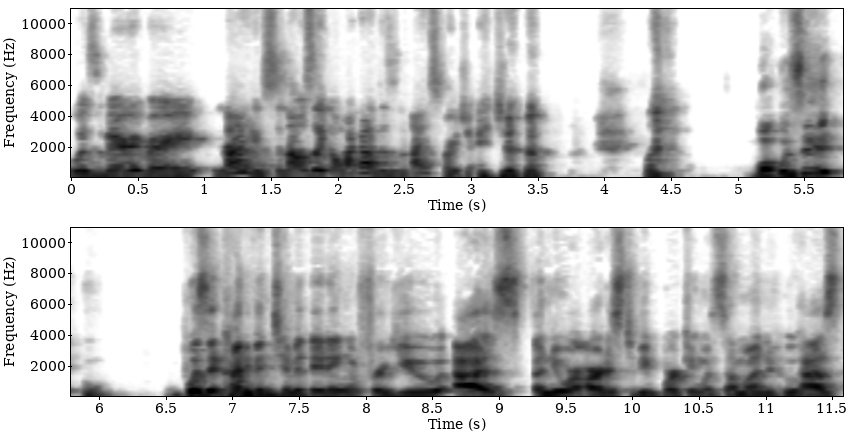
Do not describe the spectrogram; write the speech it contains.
was very very nice. And I was like oh my god this is nice for a change. What was it? Was it kind of intimidating for you as a newer artist to be working with someone who has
